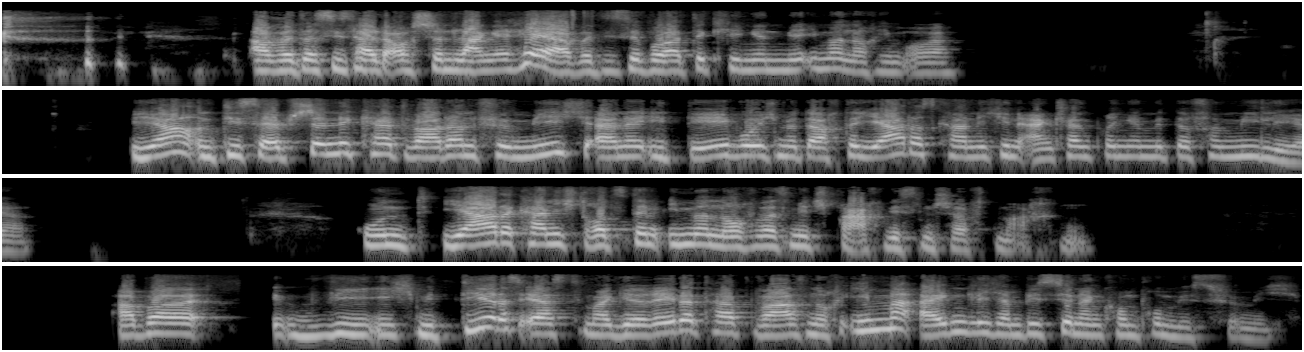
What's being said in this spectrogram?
aber das ist halt auch schon lange her, aber diese Worte klingen mir immer noch im Ohr. Ja, und die Selbstständigkeit war dann für mich eine Idee, wo ich mir dachte, ja, das kann ich in Einklang bringen mit der Familie. Und ja, da kann ich trotzdem immer noch was mit Sprachwissenschaft machen. Aber wie ich mit dir das erste Mal geredet habe, war es noch immer eigentlich ein bisschen ein Kompromiss für mich.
